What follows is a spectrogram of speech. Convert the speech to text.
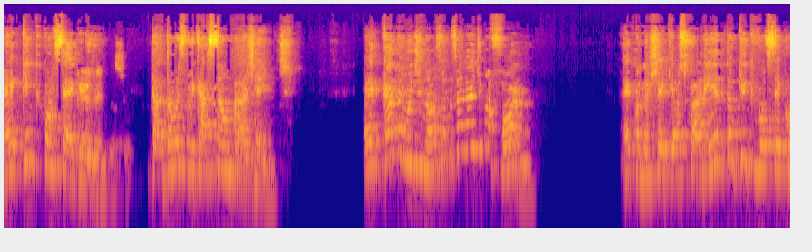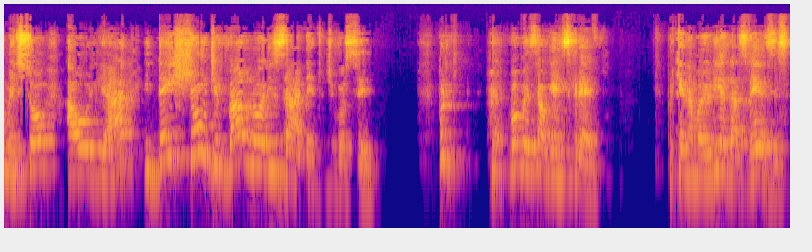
É, quem que consegue dar, dar uma explicação para a gente? É, cada um de nós vamos olhar de uma forma. É, quando eu cheguei aos 40, o que, que você começou a olhar e deixou de valorizar dentro de você? Porque, vamos ver se alguém escreve. Porque na maioria das vezes,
